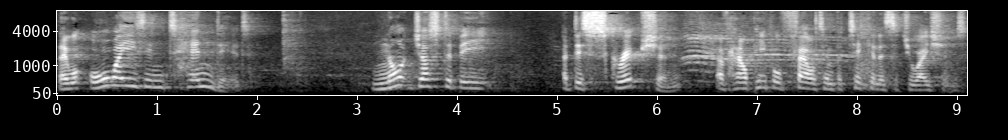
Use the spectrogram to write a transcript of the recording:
They were always intended not just to be a description of how people felt in particular situations,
